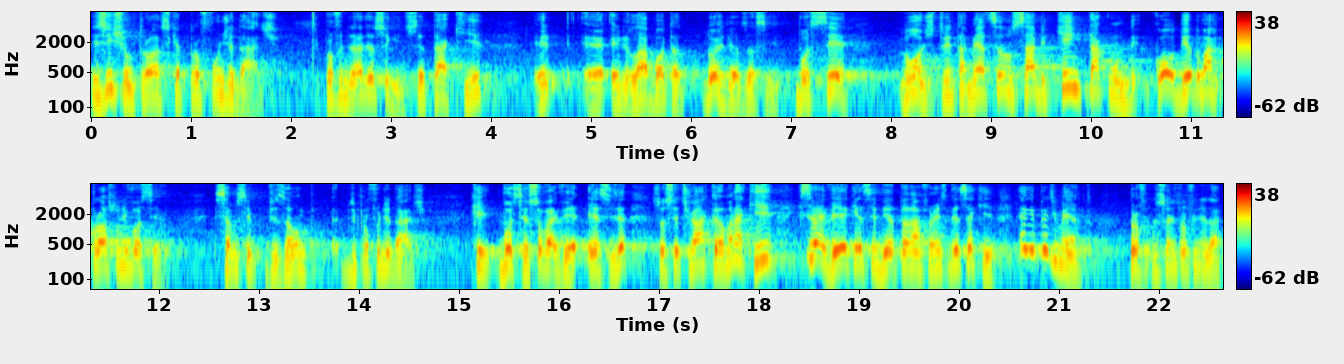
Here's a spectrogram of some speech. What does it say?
existe um troço que é profundidade. Profundidade é o seguinte: você está aqui, ele, é, ele lá bota dois dedos assim. Você, longe, 30 metros, você não sabe quem está com qual o dedo mais próximo de você. Chama-se visão de profundidade. Que você só vai ver esse dedo se você tiver uma câmera aqui, que você vai ver que esse dedo está na frente desse aqui. É impedimento, noção de profundidade.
